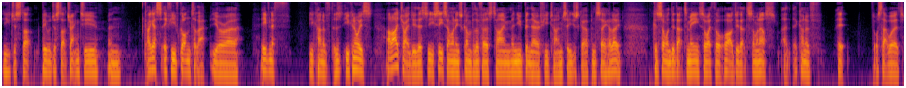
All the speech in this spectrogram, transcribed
you just start people just start chatting to you, and I guess if you've gone to that, you're uh, even if you kind of you can always and I try and do this. So you see someone who's come for the first time, and you've been there a few times, so you just go up and say hello because someone did that to me. So I thought, oh, I'll do that to someone else. And it kind of it. What's that word?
